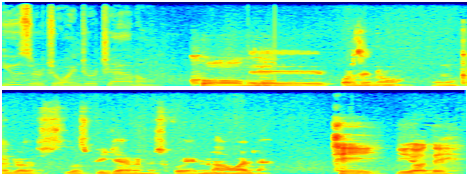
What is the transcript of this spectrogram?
User joined your channel. ¿Cómo? Eh, parce, no, como que los, los pillaron, nos cogieron una bala. Sí, ¿y dónde?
